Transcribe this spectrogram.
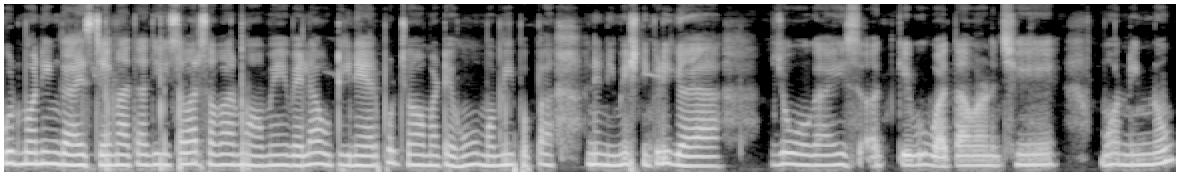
ગુડ મોર્નિંગ ગાઈસ જય માતાજી. સવાર સવારમાં અમે વહેલા ઉઠીને એરપોર્ટ જવા માટે હું, મમ્મી, પપ્પા અને નિમેશ નીકળી ગયા. જુઓ ગાઈસ કેવું વાતાવરણ છે મોર્નિંગનું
